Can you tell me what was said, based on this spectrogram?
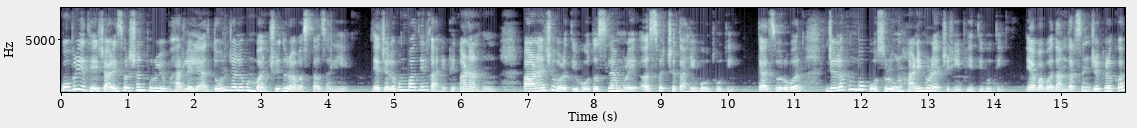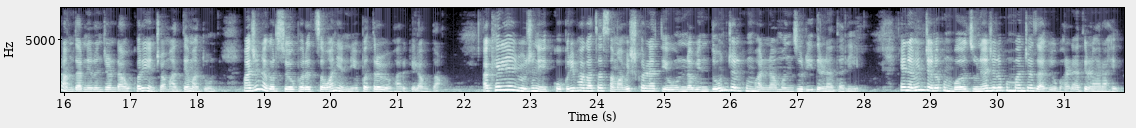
कोपरी येथे चाळीस वर्षांपूर्वी उभारलेल्या दोन जलकुंभांची दुरावस्था झाली आहे या जलकुंभातील काही ठिकाणांहून पाण्याची गळती होत असल्यामुळे अस्वच्छताही होत होती. त्याचबरोबर जलकुंभ कोसळून हानी होण्याचीही भीती होती. याबाबत आमदार संजय केळकर आमदार निरंजन डावकर यांच्या माध्यमातून माजी नगरसेवक भरत चव्हाण यांनी पत्रव्यवहार केला होता. अखेर या योजनेत कोपरी भागाचा समावेश करण्यात येऊन नवीन दोन जलकुंभांना मंजुरी देण्यात आली आहे. हे नवीन जलकुंभ जुन्या जलकुंभांच्या जागी उभारण्यात येणार आहेत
